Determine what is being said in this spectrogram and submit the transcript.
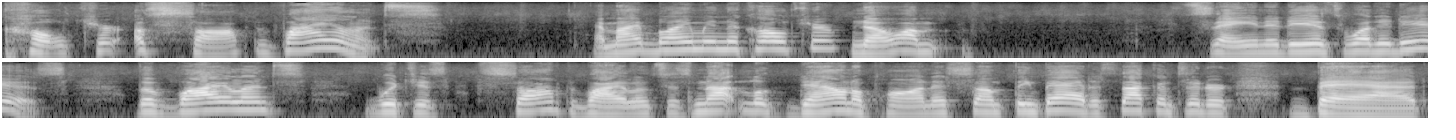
culture of soft violence. Am I blaming the culture? No, I'm saying it is what it is. The violence, which is soft violence, is not looked down upon as something bad. It's not considered bad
